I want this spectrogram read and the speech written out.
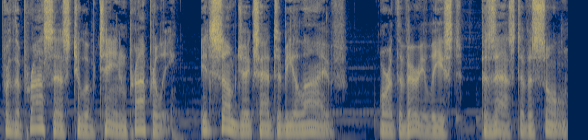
For the process to obtain properly, its subjects had to be alive, or at the very least, possessed of a soul,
